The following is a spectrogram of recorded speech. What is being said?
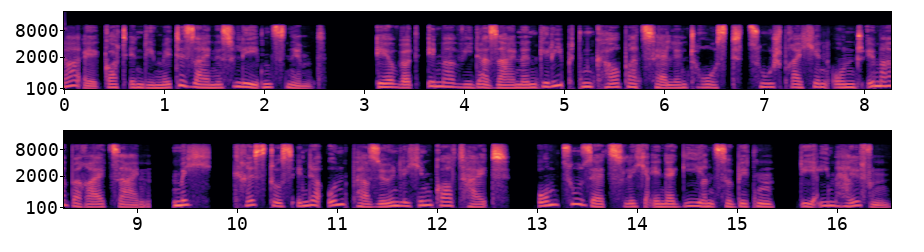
da er Gott in die Mitte seines Lebens nimmt. Er wird immer wieder seinen geliebten Körperzellen Trost zusprechen und immer bereit sein, mich, Christus in der unpersönlichen Gottheit, um zusätzliche Energien zu bitten, die ihm helfen,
